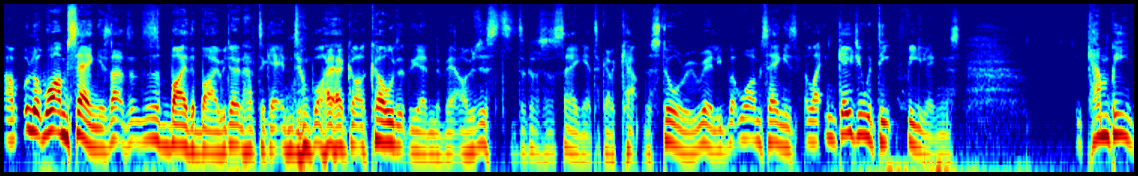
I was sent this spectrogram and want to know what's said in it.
Um, look, what I'm saying is that this is by the by. We don't have to get into why I got a cold at the end of it. I was just, just saying it to kind of cap the story, really. But what I'm saying is, like, engaging with deep feelings can be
